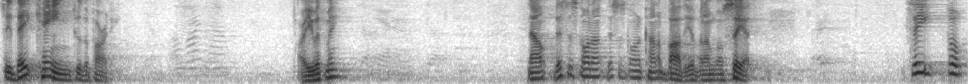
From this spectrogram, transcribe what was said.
See, they came to the party. Are you with me? Now, this is gonna this is gonna kind of bother you, but I'm gonna say it. See, folks,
